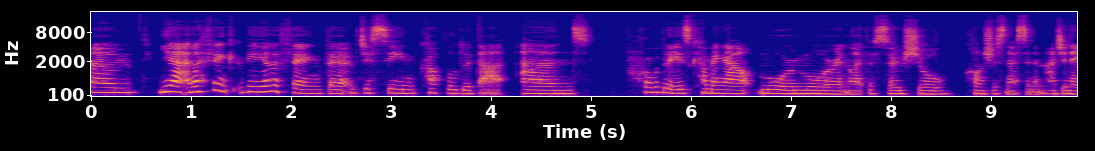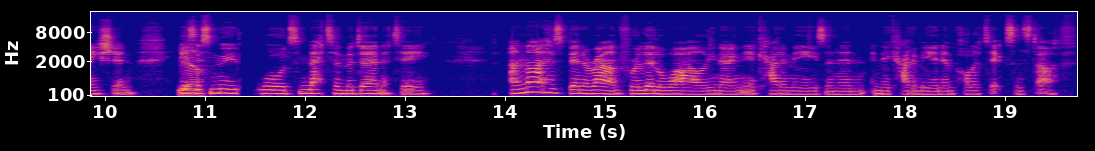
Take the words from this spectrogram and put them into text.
Um, yeah, and I think the other thing that I've just seen coupled with that, and probably is coming out more and more in like the social consciousness and imagination, is yeah. this move towards meta modernity. And that has been around for a little while, you know, in the academies and in, in the academy and in politics and stuff.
